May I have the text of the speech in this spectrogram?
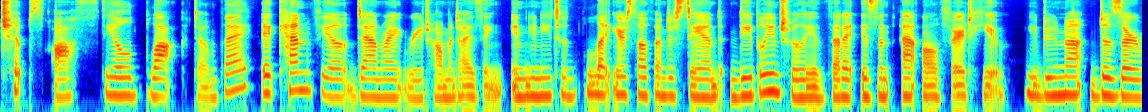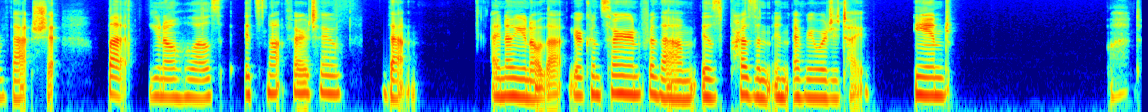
chips off the old block, don't they? It can feel downright re traumatizing, and you need to let yourself understand deeply and truly that it isn't at all fair to you. You do not deserve that shit. But you know who else it's not fair to? Them. I know you know that. Your concern for them is present in every word you type. And what?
